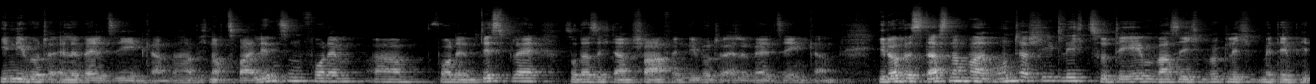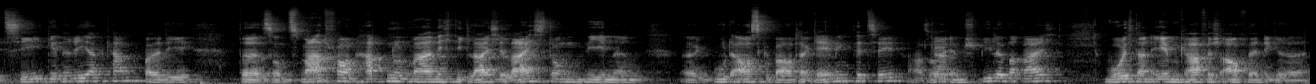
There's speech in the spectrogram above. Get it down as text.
in die virtuelle Welt sehen kann. Da habe ich noch zwei Linsen vor dem, äh, vor dem Display, sodass ich dann scharf in die virtuelle Welt sehen kann. Jedoch ist das nochmal unterschiedlich zu dem, was ich wirklich mit dem PC generieren kann, weil die, so ein Smartphone hat nun mal nicht die gleiche Leistung wie ein äh, gut ausgebauter Gaming-PC, also ja. im Spielebereich, wo ich dann eben grafisch aufwendigere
